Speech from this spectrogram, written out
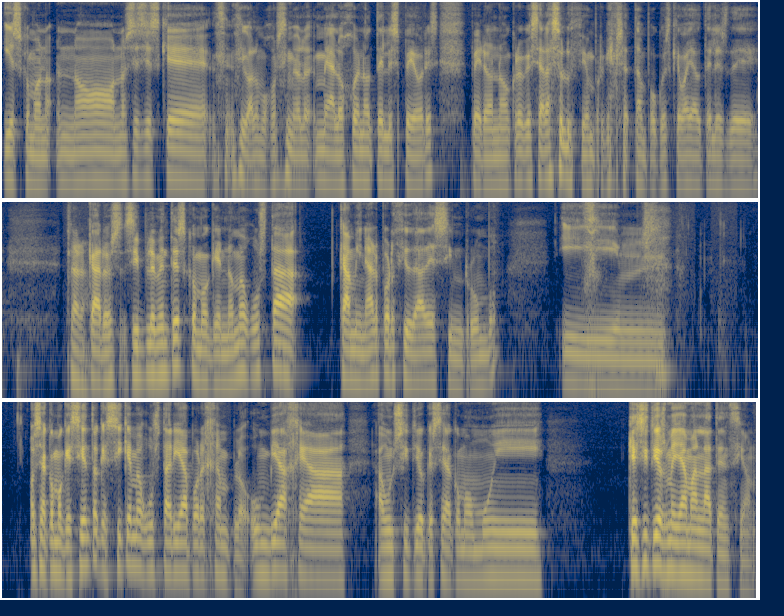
Y es como, no, no, no sé si es que, digo, a lo mejor si me, alo- me alojo en hoteles peores, pero no creo que sea la solución, porque tampoco es que vaya a hoteles de Claro. caros. Simplemente es como que no me gusta caminar por ciudades sin rumbo. Y... O sea, como que siento que sí que me gustaría, por ejemplo, un viaje a, a un sitio que sea como muy... ¿Qué sitios me llaman la atención?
